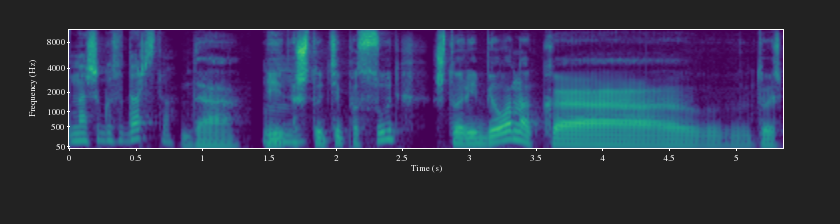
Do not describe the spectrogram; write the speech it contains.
Наше государство? Да. И Мгм. что типа суть, что ребенок, э, то есть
